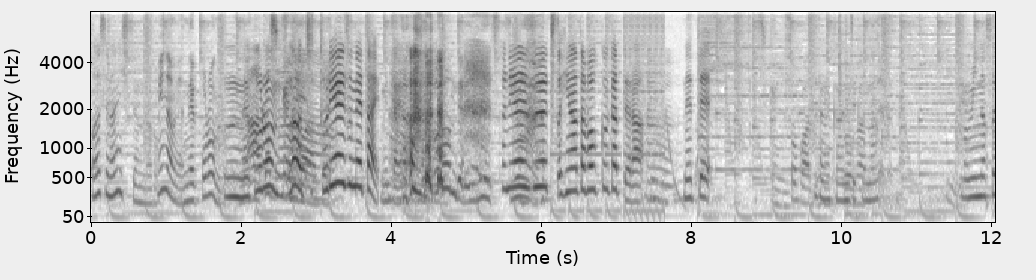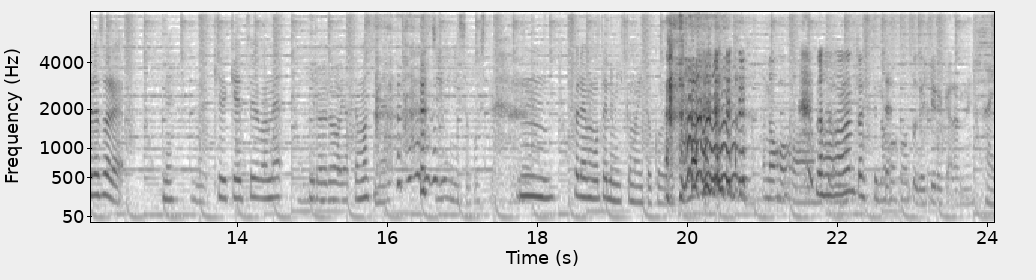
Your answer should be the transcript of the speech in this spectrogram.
私何してんだろう。みなみは寝転んでうん、寝転んでなんととりあえず寝たいみたいな。転んでるイメージとりあえずちょっと日向ぼっこがてらうん。寝て、確かに。ソファーでみたいな感じかな。転がってるね。まあ、みんなそれぞれね。休憩中はねいろいろやってますね。自由に過ごして。るうん。それもテレミックのいいところです。のほほんのほほんとしててのほほんとできるからね。はい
